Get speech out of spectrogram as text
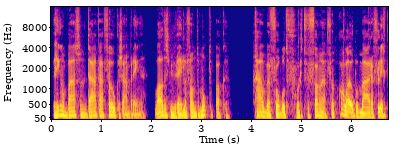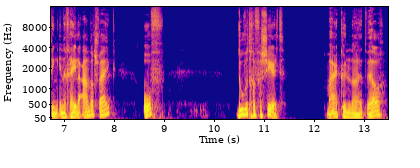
We gingen op basis van de data focus aanbrengen. Wat is nu relevant om op te pakken? Gaan we bijvoorbeeld voor het vervangen van alle openbare verlichting in de gehele aandachtswijk? Of doen we het gefaseerd? Maar kunnen dan het wel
